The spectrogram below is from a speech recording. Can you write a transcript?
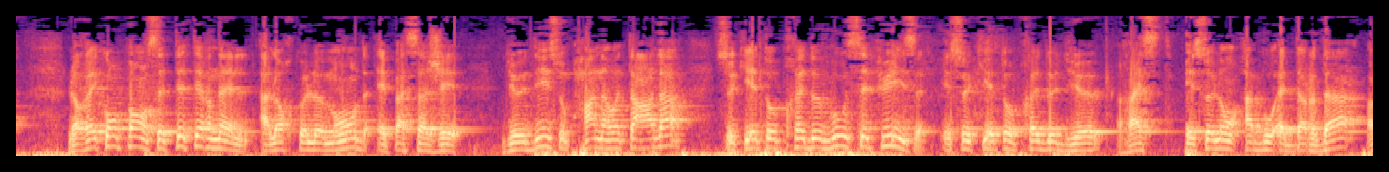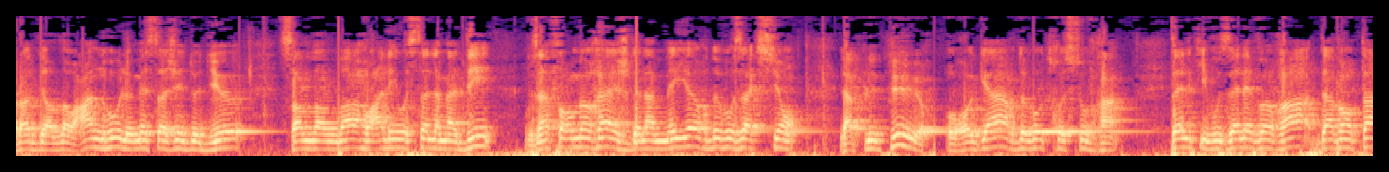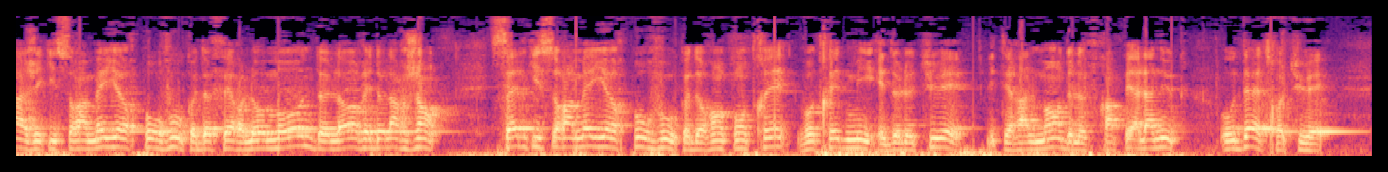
Leur récompense est éternelle alors que le monde est passager. Dieu dit subhanahu wa ta'ala, ce qui est auprès de vous s'épuise et ce qui est auprès de Dieu reste. Et selon Abu ad-Darda, anhu, le messager de Dieu, sallallahu alayhi wa a dit, vous informerai-je de la meilleure de vos actions, la plus pure au regard de votre souverain, celle qui vous élèvera davantage et qui sera meilleure pour vous que de faire l'aumône de l'or et de l'argent, celle qui sera meilleure pour vous que de rencontrer votre ennemi et de le tuer, littéralement de le frapper à la nuque, ou d'être tué.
